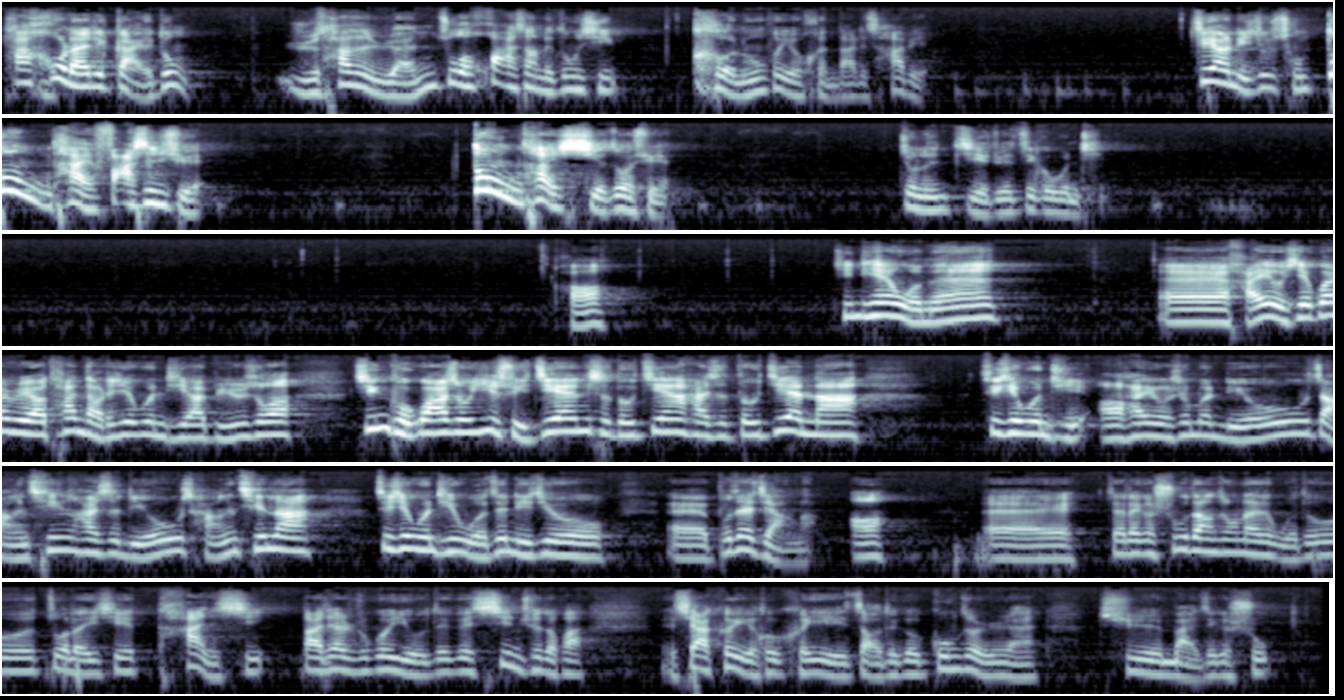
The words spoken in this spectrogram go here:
它后来的改动与它的原作画上的东西可能会有很大的差别。这样你就从动态发声学、动态写作学就能解决这个问题。好，今天我们呃还有些关于要探讨的一些问题啊，比如说。金口瓜洲一水间是都尖还是都尖呐？这些问题啊，还有什么刘长卿还是刘长卿呐？这些问题我这里就呃不再讲了啊。呃，在那个书当中呢，我都做了一些叹息。大家如果有这个兴趣的话，下课以后可以找这个工作人员去买这个书。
